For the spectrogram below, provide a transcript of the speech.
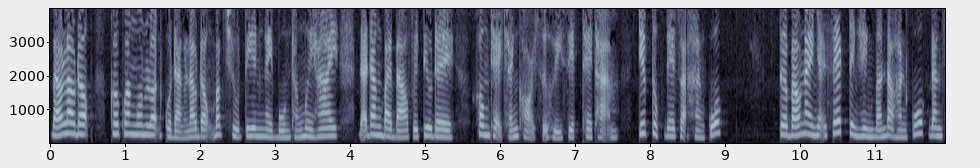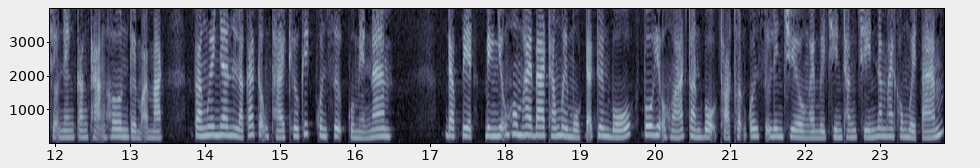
Báo Lao động, cơ quan ngôn luận của Đảng Lao động Bắc Triều Tiên ngày 4 tháng 12 đã đăng bài báo với tiêu đề không thể tránh khỏi sự hủy diệt thê thảm, tiếp tục đe dọa Hàn Quốc. Tờ báo này nhận xét tình hình bán đảo Hàn Quốc đang trở nên căng thẳng hơn về mọi mặt và nguyên nhân là các động thái khiêu khích quân sự của miền Nam. Đặc biệt, Bình Nhưỡng hôm 23 tháng 11 đã tuyên bố vô hiệu hóa toàn bộ thỏa thuận quân sự liên triều ngày 19 tháng 9 năm 2018,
